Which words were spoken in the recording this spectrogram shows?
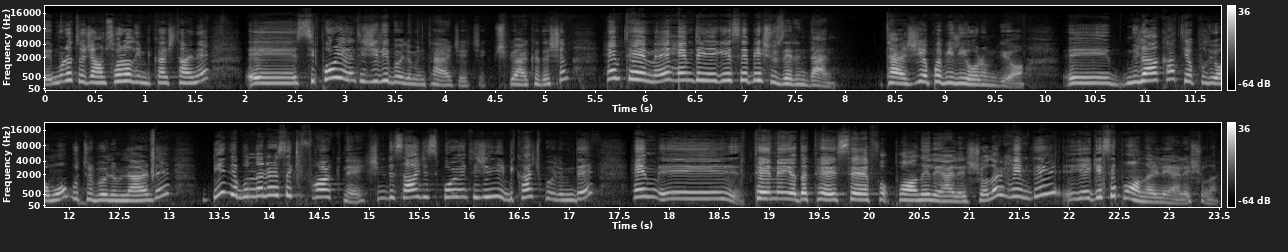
e, Murat Hocam soralım birkaç tane. E, spor yöneticiliği bölümünü tercih edecekmiş bir arkadaşım. Hem TM hem de YGS 5 üzerinden tercih yapabiliyorum diyor. E, mülakat yapılıyor mu bu tür bölümlerde? Bir de bunların arasındaki fark ne? Şimdi sadece spor yöneticiliği birkaç bölümde hem e, TM ya da TS puanıyla yerleşiyorlar hem de YGS puanlarıyla yerleşiyorlar.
